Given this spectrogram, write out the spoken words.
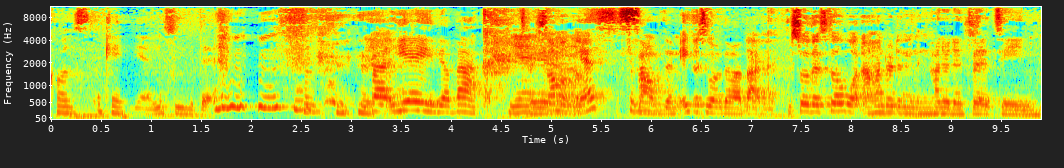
Because okay, yeah, let's leave it there. But yay, they're back. yeah, Some of them. Yes, some, Some. of them, 82 of them are back. So there's still what 100 and 113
